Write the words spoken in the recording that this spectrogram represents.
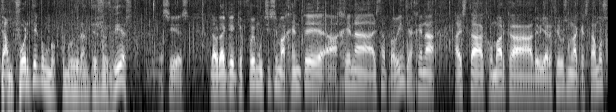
tan fuerte como, como durante esos días. Así es. La verdad que, que fue muchísima gente ajena a esta provincia, ajena a esta comarca de Villarcieros en la que estamos,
